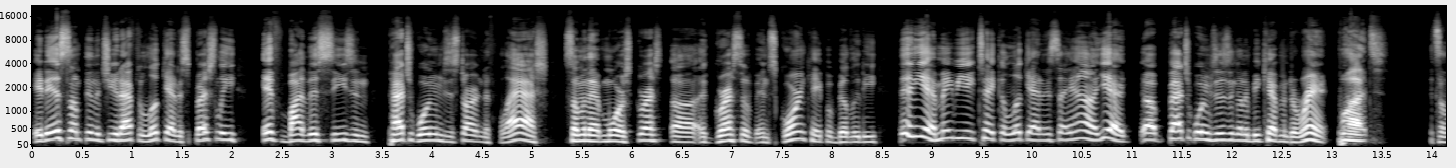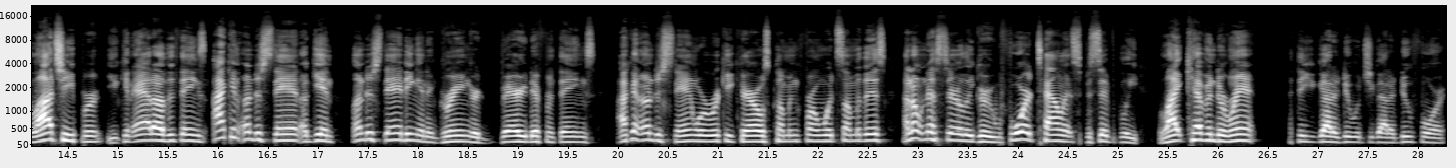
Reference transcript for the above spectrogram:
it is something that you'd have to look at, especially if by this season Patrick Williams is starting to flash some of that more uh, aggressive and scoring capability, then yeah, maybe you take a look at it and say, huh, yeah, uh, Patrick Williams isn't going to be Kevin Durant, but it's a lot cheaper. You can add other things. I can understand, again, understanding and agreeing are very different things. I can understand where Ricky Carroll's coming from with some of this. I don't necessarily agree. For talent specifically, like Kevin Durant, I think you got to do what you got to do for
